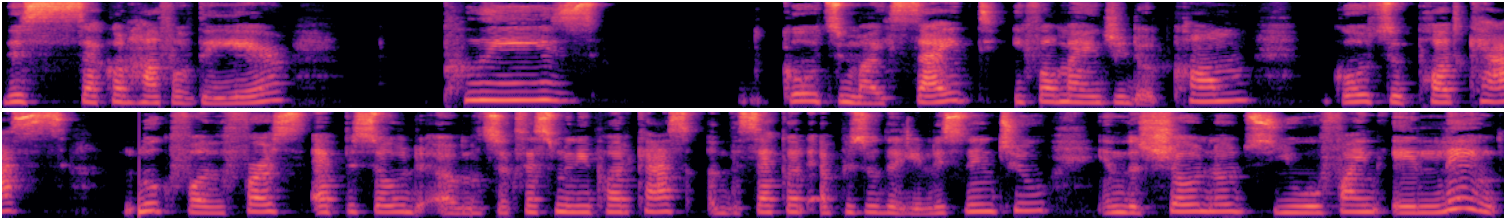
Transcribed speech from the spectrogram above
this second half of the year, please go to my site ifeomang.com, go to podcasts, look for the first episode um Success Smoothie podcast, the second episode that you're listening to. In the show notes, you will find a link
